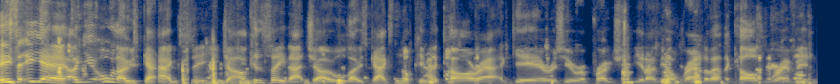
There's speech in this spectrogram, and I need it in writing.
He's yeah, you- all those gags. you- I can see that, Joe. All those gags, knocking the car out of gear as you're approaching, you know, the old roundabout. The car's revving.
